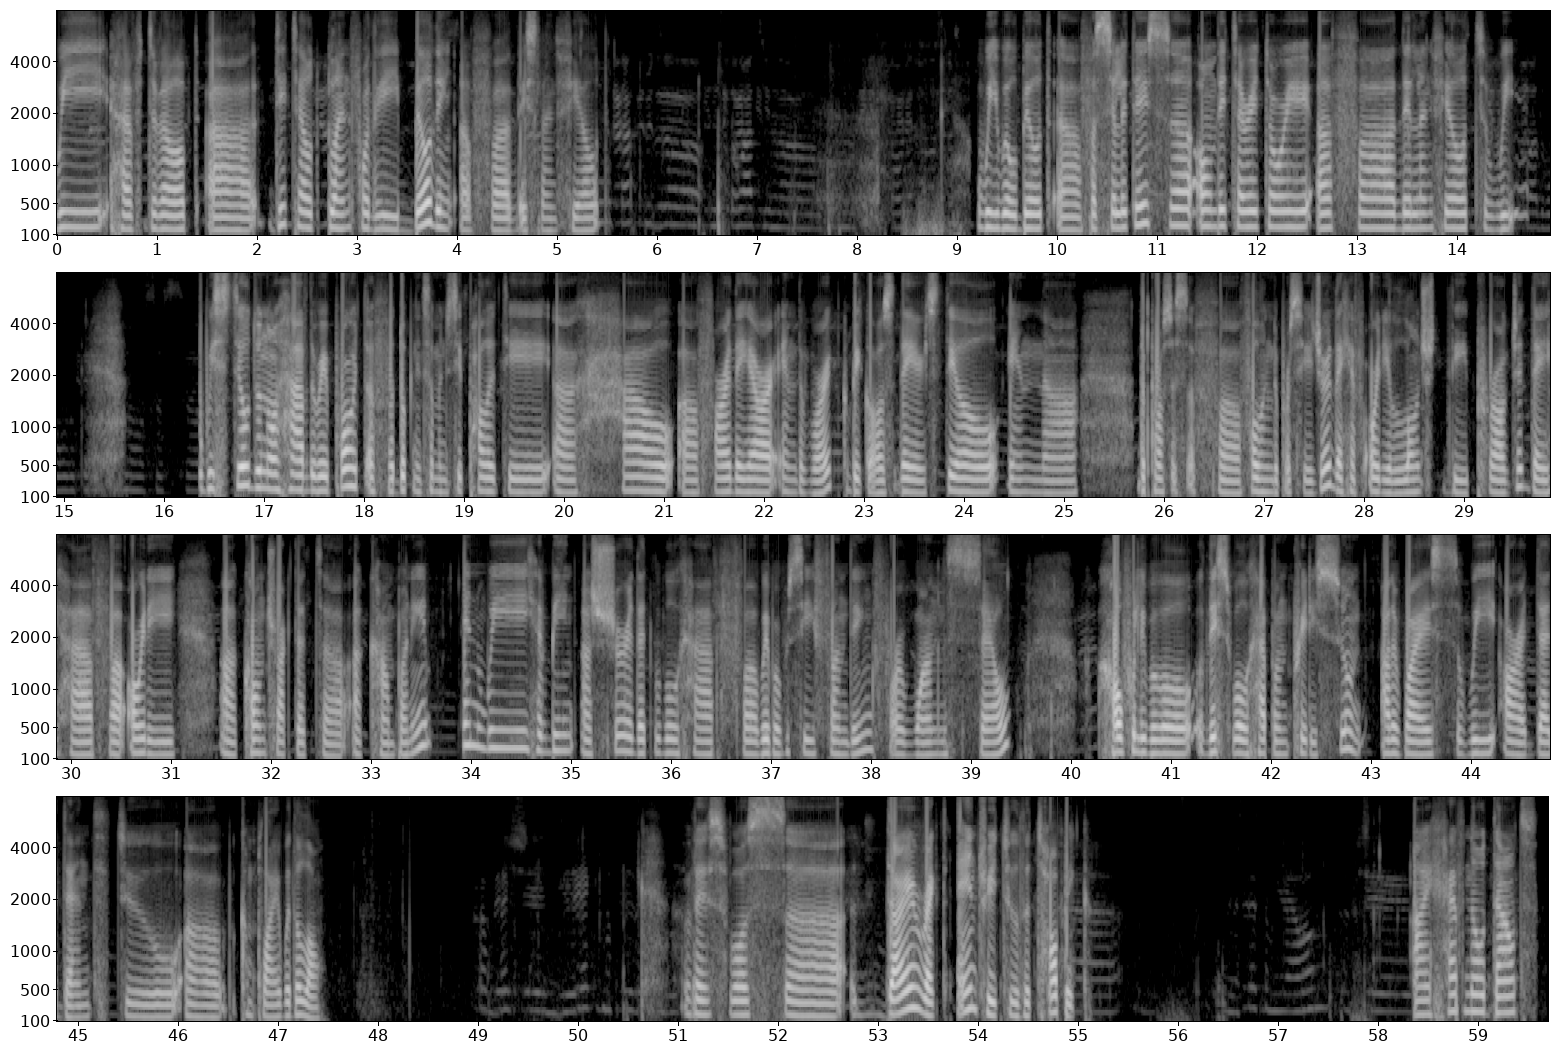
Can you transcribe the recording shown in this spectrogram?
we have developed a detailed plan for the building of this landfill we will build uh, facilities uh, on the territory of uh, the landfill. We we still do not have the report of Dupnica municipality uh, how uh, far they are in the work because they are still in uh, the process of following the procedure. They have already launched the project. They have already contracted a company and we have been assured that we will have, uh, we will receive funding for one cell. Hopefully we will, this will happen pretty soon. Otherwise, we are at dead end to uh, comply with the law. This was uh, direct entry to the topic. I have no doubt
